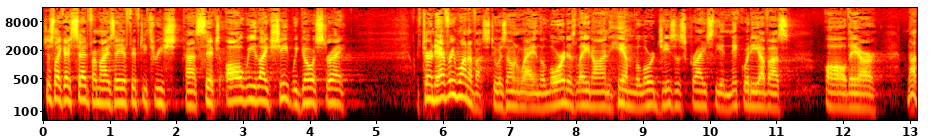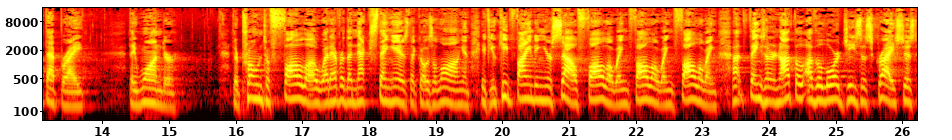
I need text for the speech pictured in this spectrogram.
Just like I said from Isaiah 53 uh, 6, all we like sheep, we go astray. We've turned every one of us to his own way, and the Lord has laid on him, the Lord Jesus Christ, the iniquity of us all. They are not that bright, they wander. They're prone to follow whatever the next thing is that goes along. And if you keep finding yourself following, following, following uh, things that are not the, of the Lord Jesus Christ, just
